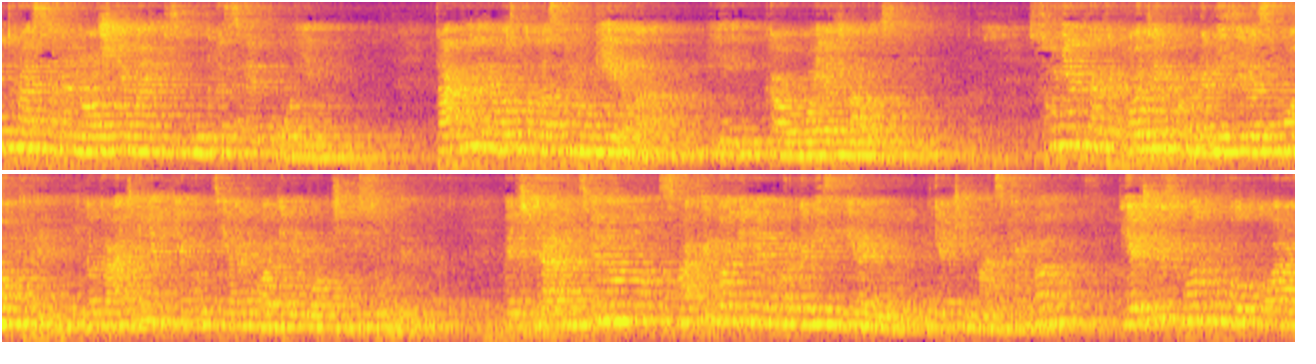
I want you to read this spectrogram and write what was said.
ukrasa na nošnjama izvukle sve boje. Tako da je ostala samo bijela i kao boja žalosti. Sunjaka također organizira smotre i događanja tijekom cijele godine u općini Sunjak. Već tradicionalno svake godine organiziraju dječji maskenbal, dječju smotru folklora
